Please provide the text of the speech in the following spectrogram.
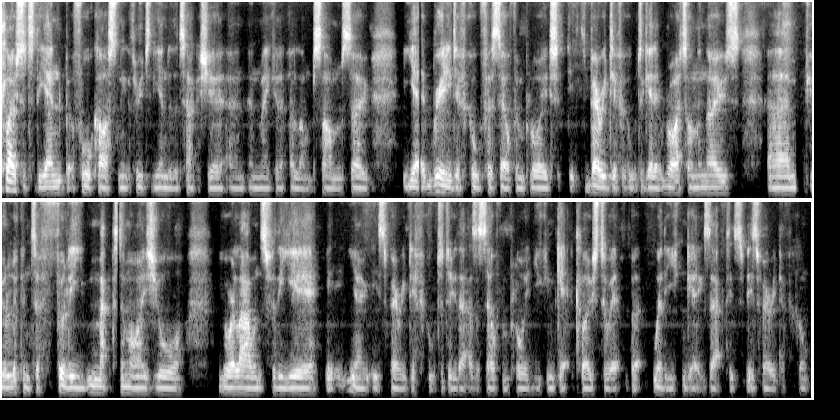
closer to the end, but forecasting it through to the end of the tax year and, and make a, a, lump sum. So, yeah, really difficult for self-employed. It's very difficult to get it right on the nose. Um, if you're looking to fully maximise your your allowance for the year, it, you know, it's very difficult to do that as a self-employed. You can get close to it, but whether you can get exact, it's, it's very difficult.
